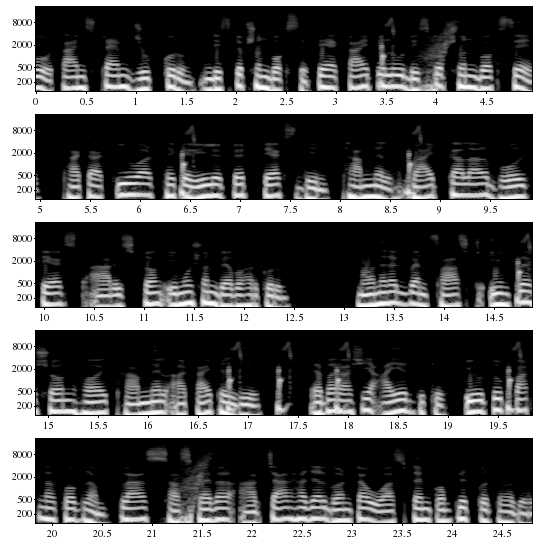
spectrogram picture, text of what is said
ও টাইম স্ট্যাম্প যোগ করুন ডিসক্রিপশন বক্সে ট্যাগ টাইটেল ও ডিসক্রিপশন বক্সে থাকা কিওয়ার্ড থেকে রিলেটেড ট্যাক্স দিন। Thumbnail bright colour bold text আর স্ট্রং ইমোশন ব্যবহার করুন। মনে রাখবেন ফার্স্ট ইমপ্রেশন হয় থামনেল আর টাইটেল দিয়ে। এবার আসি আয়ের দিকে। YouTube partner program plus subscriber আর চার হাজার ঘণ্টা ওয়াচ টাইম কমপ্লিট করতে হবে।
